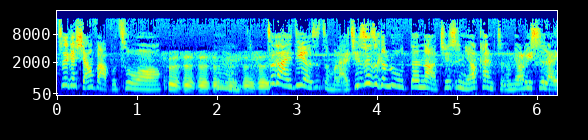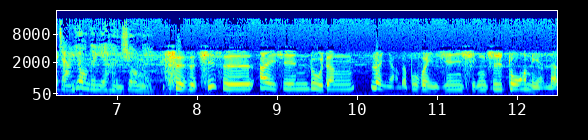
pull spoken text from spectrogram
这个想法不错哦。是是是是是是是。这个 idea 是怎么来？其实这个路灯啊，其实你要看整个苗栗市来讲，用的也很凶哎。是是，其实爱心路灯认养的部分已经行之多年了，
